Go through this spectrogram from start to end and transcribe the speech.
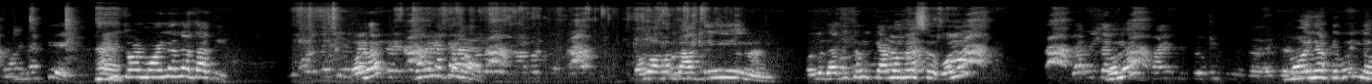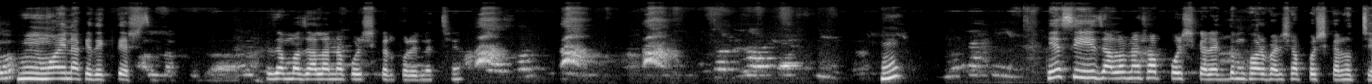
কে ময়না কে আমি তোমার ময়না না দাদি? বলো। ময়না কেন? বলো আমার দাদি। বলো দাদি তুমি কেমন আছো? বলো। বলো। ময়নাকে বলল? হুম ময়নাকে দেখতে আসছে। আম্মা জ্বালানা পরিষ্কার করে নিচ্ছে। হুম? এসি জ্বালানা সব পরিষ্কার একদম ঘর বাড়ি সব পরিষ্কার হচ্ছে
